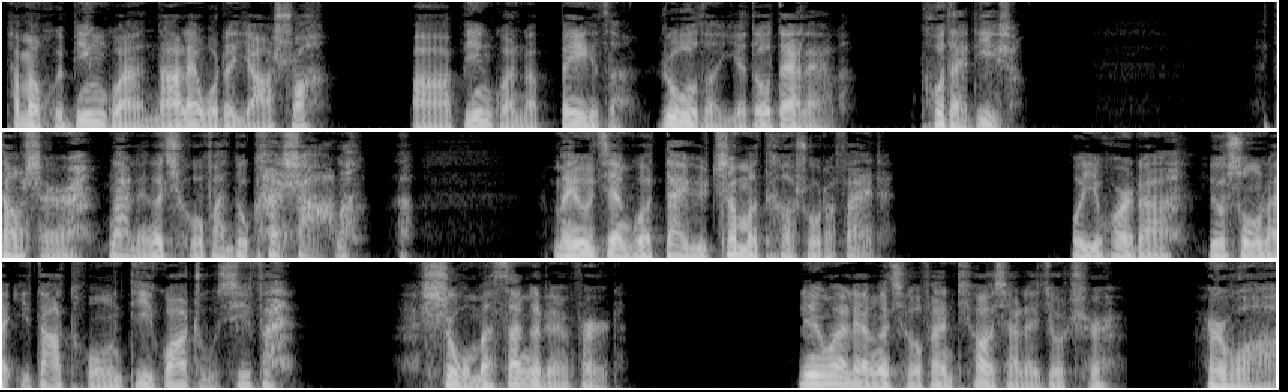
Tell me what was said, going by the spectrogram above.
他们回宾馆拿来我的牙刷，把宾馆的被子、褥子也都带来了，铺在地上。当时那两个囚犯都看傻了，没有见过待遇这么特殊的犯人。不一会儿的，又送来一大桶地瓜煮稀饭，是我们三个人份的。另外两个囚犯跳下来就吃，而我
